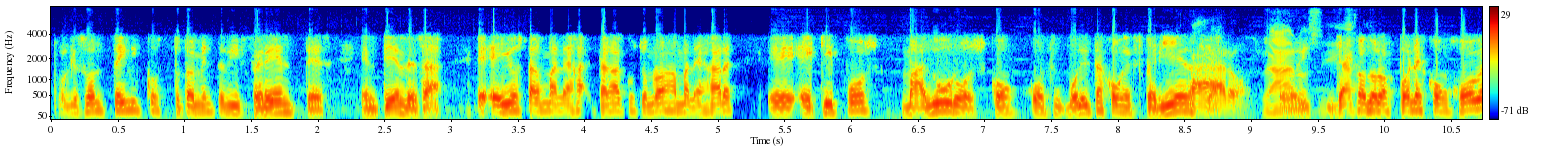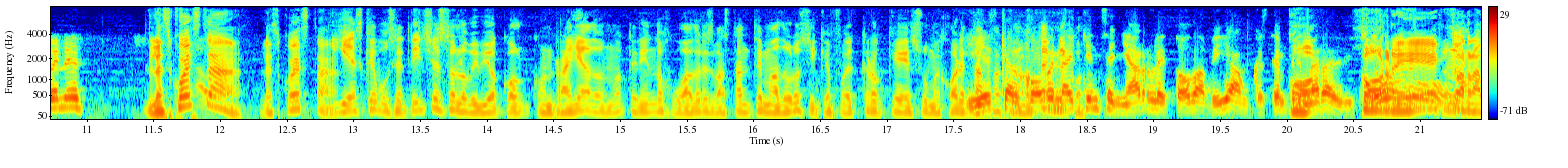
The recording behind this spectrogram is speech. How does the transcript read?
porque son técnicos totalmente diferentes, ¿entiendes? O sea, e- ellos están, maneja- están acostumbrados a manejar eh, equipos maduros, con, con futbolistas con experiencia. Claro. Claro, sí. Ya cuando los pones con jóvenes, Les cuesta, les cuesta. Y es que Bucetich eso lo vivió con, con Rayados, ¿no? Teniendo jugadores bastante maduros y que fue, creo que, su mejor Y etapa es que al joven hay técnico. que enseñarle todavía, aunque esté en Co- primera división. correcto, Ramón.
